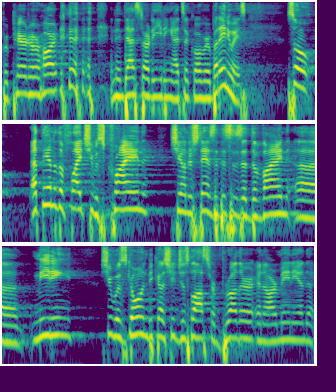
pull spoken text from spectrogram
prepared her heart and then dad started eating i took over but anyways so at the end of the flight, she was crying. She understands that this is a divine uh, meeting. She was going because she just lost her brother in Armenia.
